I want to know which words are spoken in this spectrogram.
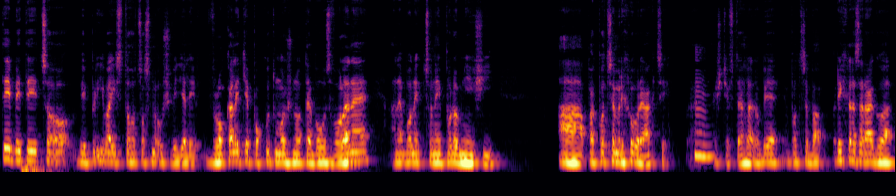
ty byty, co vyplývají z toho, co jsme už viděli v lokalitě, pokud možno tebou zvolené, anebo co nejpodobnější. A pak potřebujeme rychlou reakci. Hmm. Ještě v téhle době je potřeba rychle zareagovat,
